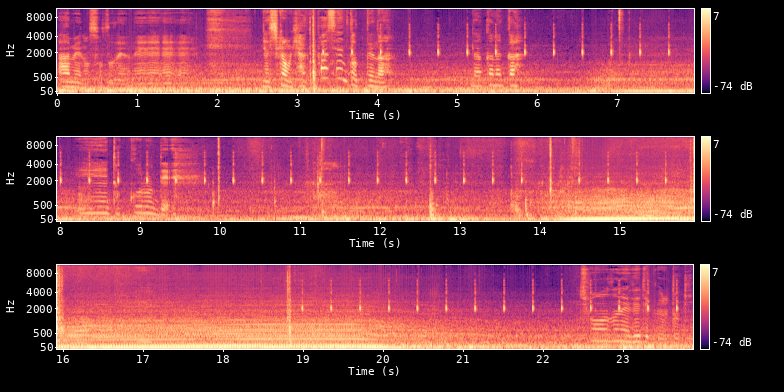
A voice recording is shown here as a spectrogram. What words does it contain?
雨の外だよね。いやしかも100%っていうのはなかなかえー、ところで出てくる時に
